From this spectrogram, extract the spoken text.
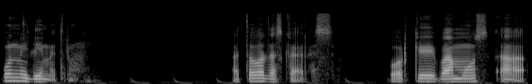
un milímetro a todas las caras porque vamos a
